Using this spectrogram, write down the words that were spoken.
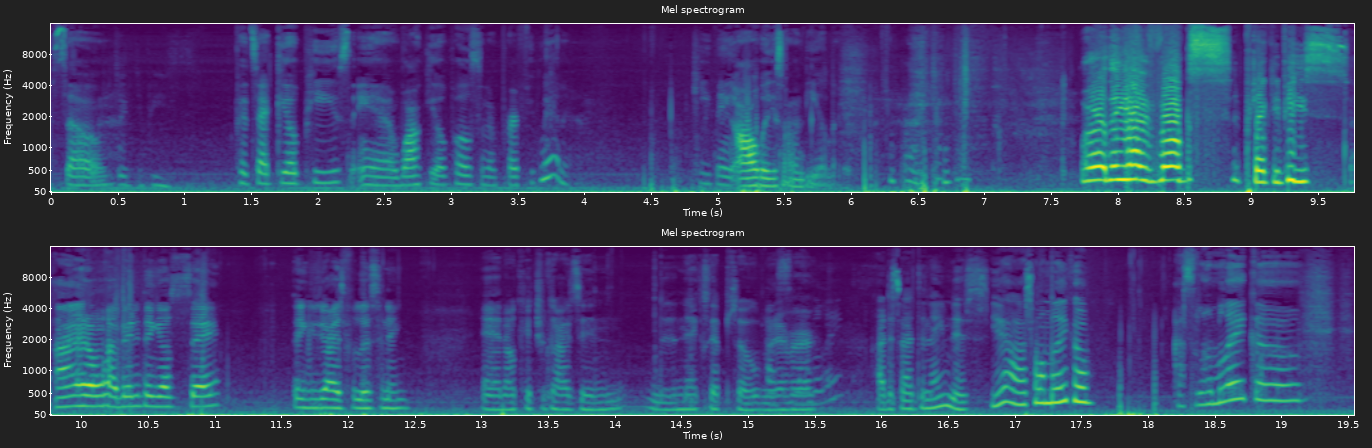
so take the piece. protect your peace and walk your post in a perfect manner. Keeping always on the alert. Well, there you have it, folks. Protect your peace. I don't have anything else to say. Thank you guys for listening. And I'll catch you guys in the next episode, whenever I decide to name this. Yeah, assalamu alaikum. Assalamu alaikum.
